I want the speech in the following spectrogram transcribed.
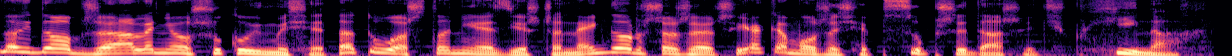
No i dobrze, ale nie oszukujmy się, tatuaż to nie jest jeszcze najgorsza rzecz, jaka może się psu przydarzyć w Chinach.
